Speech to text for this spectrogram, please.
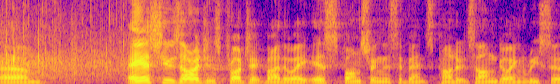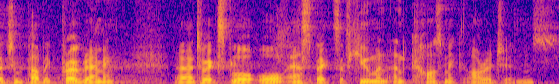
Um, ASU's Origins Project, by the way, is sponsoring this event as part of its ongoing research and public programming uh, to explore all aspects of human and cosmic origins.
